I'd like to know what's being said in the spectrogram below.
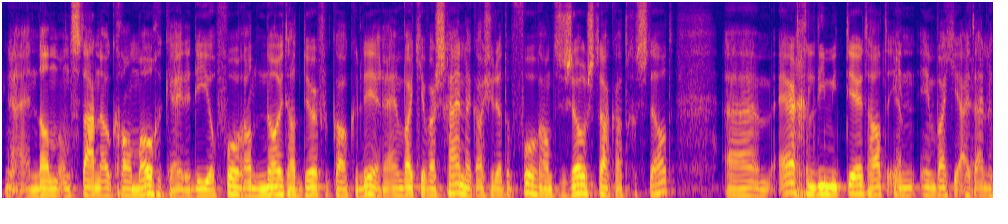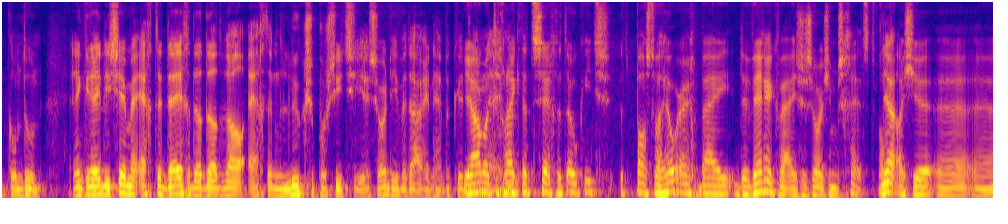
Ja. Ja, en dan ontstaan ook gewoon mogelijkheden die je op voorhand nooit had durven calculeren. En wat je waarschijnlijk, als je dat op voorhand zo strak had gesteld, um, erg gelimiteerd had in, ja. in wat je uiteindelijk kon doen. En ik realiseer me echt te degen dat dat wel echt een luxe positie is hoor, die we daarin hebben kunnen Ja, maar tegelijkertijd zegt het ook iets, het past wel heel erg bij de werkwijze zoals je hem schetst. Want als je uh, uh,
